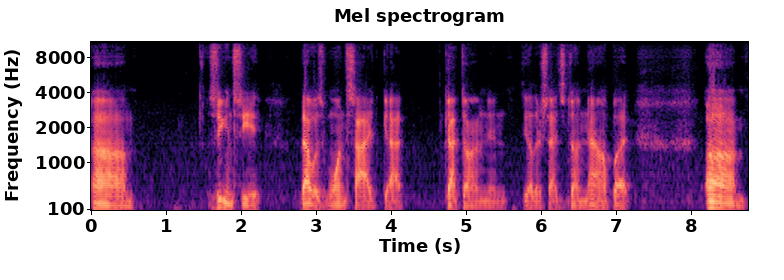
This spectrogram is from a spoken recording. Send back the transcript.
Um, so you can see that was one side got got done and the other side's done now. But um,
